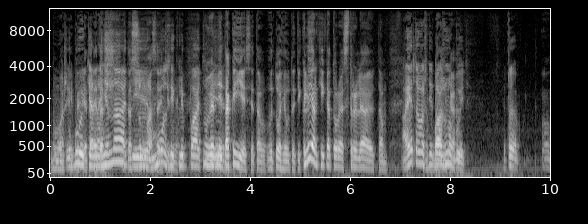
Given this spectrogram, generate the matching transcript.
Вот, Бумажки. и будет тебя Это- это нагинать, это с и ума сойти мозги можно. клепать. Ну, и- вернее, так и есть. Это в итоге вот эти клерки, которые стреляют там. А этого ж не в должно быть. Это э,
